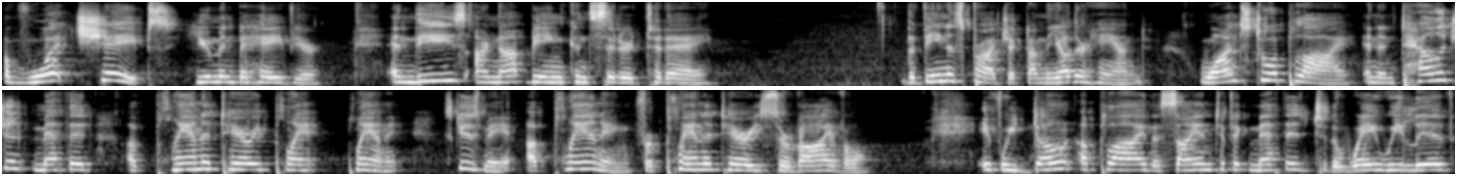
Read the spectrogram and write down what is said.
of what shapes human behavior, and these are not being considered today. The Venus Project, on the other hand, wants to apply an intelligent method of planetary plan planet, excuse me, of planning for planetary survival. If we don't apply the scientific method to the way we live,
